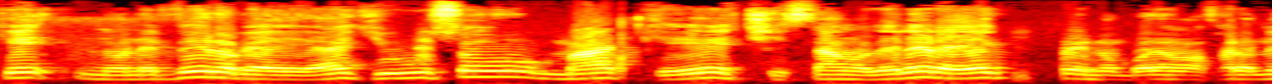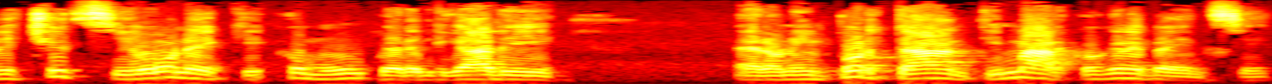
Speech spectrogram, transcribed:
che non è vero che ha chiuso, ma che ci stanno delle regole, non volevano fare un'eccezione e che comunque i radicali erano importanti. Marco, che ne pensi?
